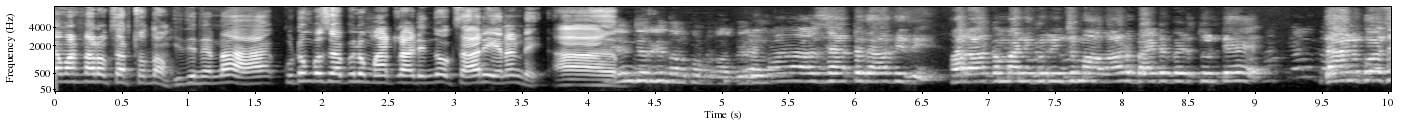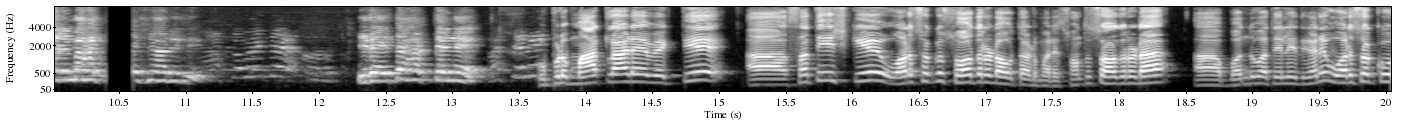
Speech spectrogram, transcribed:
ఏమంటున్నారో ఒకసారి చూద్దాం. ఇది నిన్న కుటుంబ సభ్యులు మాట్లాడింది. ఒకసారి వినండి. ఆ, ఏం జరిగింది అనుకుంటున్నారు మీరు? సెట్ కాదు ఇది. పరాకమణి గురించి మా వాడు బయట పెడుతుంటే దానికోసమే హత్య చేసినారు ఇది. ఇదైతే హత్యనే. ఇప్పుడు మాట్లాడే వ్యక్తి ఆ, సతీష్కి వరుసకు సోదరుడు అవుతాడు మరి. సొంత సోదరుడా? ఆ, బంధువా తెలియదు కానీ వరుసకు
